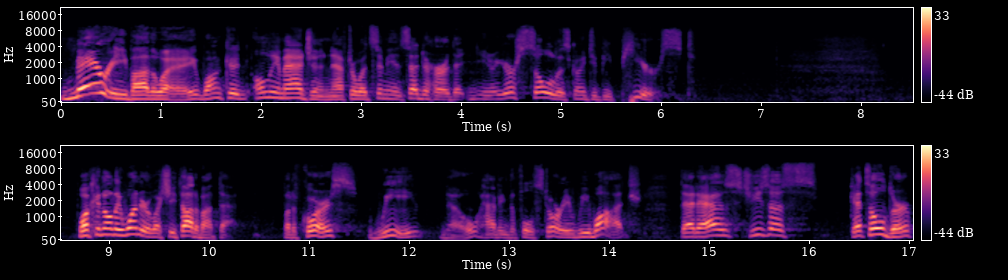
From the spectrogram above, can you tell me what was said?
Mary, by the way, one could only imagine after what Simeon said to her that you know your soul is going to be pierced. One can only wonder what she thought about that. But of course, we know, having the full story, we watch that as Jesus gets older,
